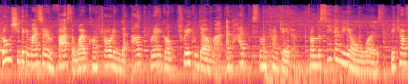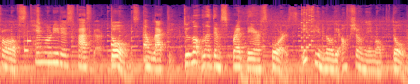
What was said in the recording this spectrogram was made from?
Grow shiitake mycelium faster while controlling the outbreak of trichoderma and hypoxylon truncatum. From the second year onwards, be careful of Stemonitis fusca, domes, and lacti. Do not let them spread their spores. If you know the official name of the dome,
